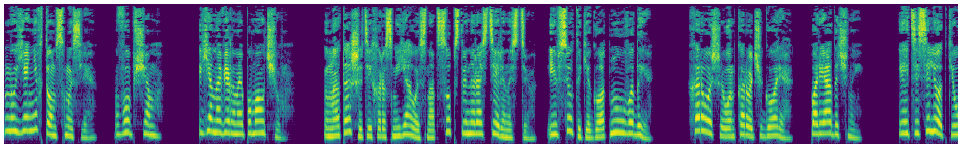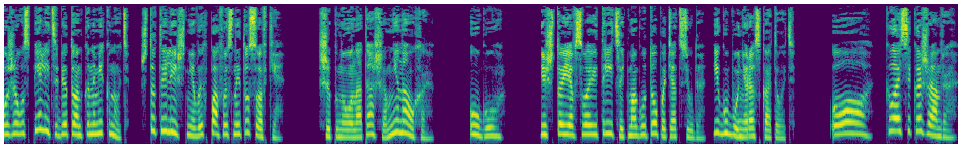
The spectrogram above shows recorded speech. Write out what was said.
Ну, я не в том смысле. В общем, я, наверное, помолчу. Наташа тихо рассмеялась над собственной растерянностью и все-таки глотнула воды. Хороший он, короче говоря, порядочный. Эти селедки уже успели тебе тонко намекнуть, что ты лишняя в их пафосной тусовке? Шепнула Наташа мне на ухо. Угу, и что я в свои тридцать могу топать отсюда и губу не раскатывать. О, классика жанра.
